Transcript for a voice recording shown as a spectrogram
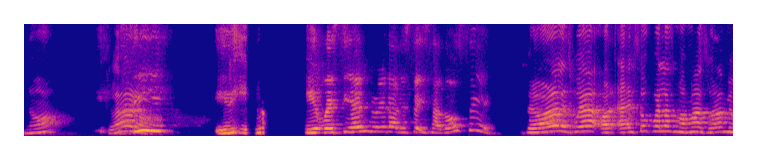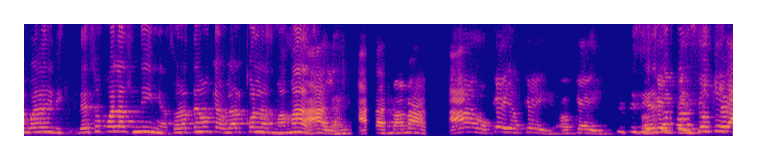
¿No? Claro. Sí, y, y recién no era de 6 a 12. Pero ahora les voy a, eso fue a las mamás, ahora me voy a dirigir, eso fue a las niñas, ahora tengo que hablar con las mamás. Ah, las, a las mamás. Ah, ok, ok, ok. Sí, sí, okay pensé que era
